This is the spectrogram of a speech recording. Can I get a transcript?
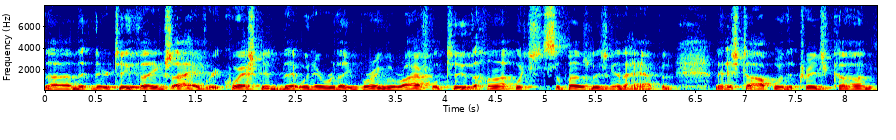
Uh, there are two things I have requested that whenever they bring the rifle to the hunt, which supposedly is going to happen, that it's topped with a Trijicon,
